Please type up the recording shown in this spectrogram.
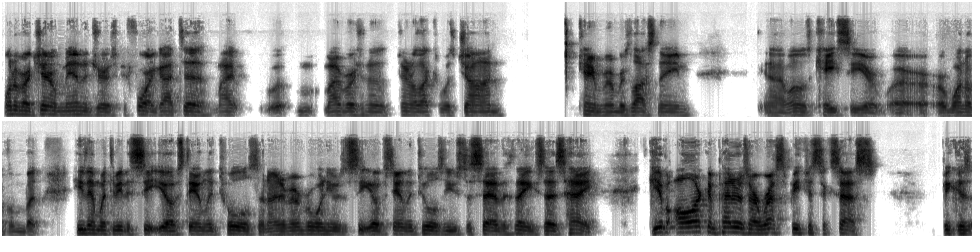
one of our general managers before I got to my my version of General Electric was John. Can't even remember his last name. Uh, one was Casey or, or, or one of them, but he then went to be the CEO of Stanley Tools. And I remember when he was the CEO of Stanley Tools, he used to say the thing. He says, "Hey, give all our competitors our recipe to success because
